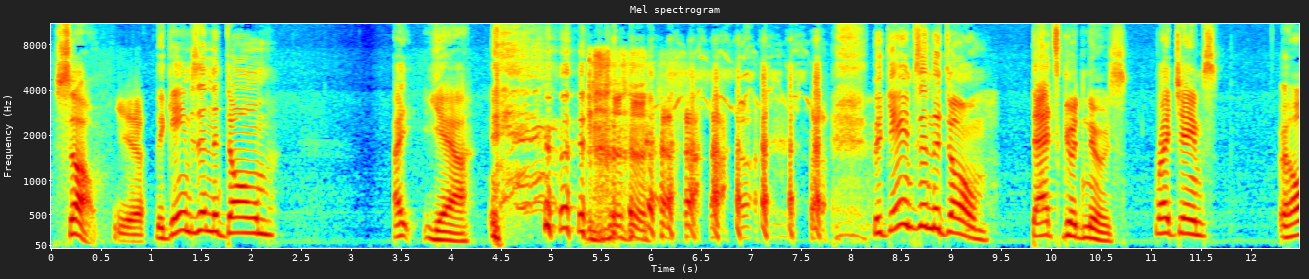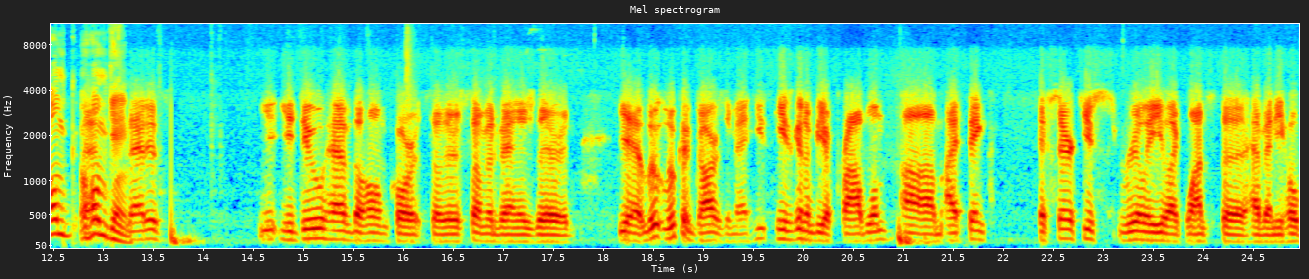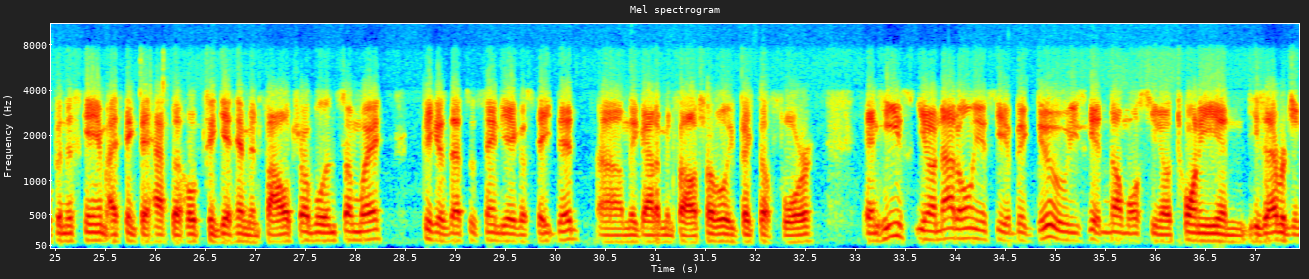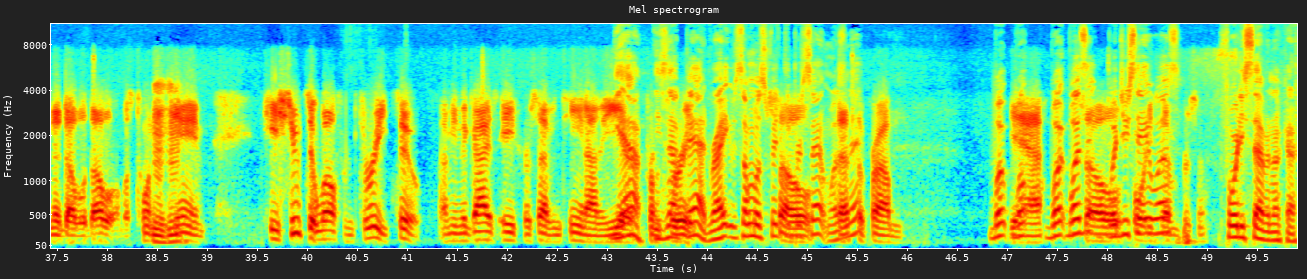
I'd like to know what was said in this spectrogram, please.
So, yeah. the game's in the dome. I yeah. the game's in the dome. That's good news. Right, James? A home a That- home game. That is, you, you do have the home court, so there's some advantage there. And yeah, Lu- Luka Garza, man, he's he's going to be a problem. Um, I think if Syracuse really like wants to have any hope in this game, I think they have to hope to get him in foul trouble in some way because that's what San Diego State did. Um, they got him in foul trouble. He picked up four. And he's, you know, not only is he a big dude, he's getting almost, you know, 20 and he's averaging a double double, almost 20 Mhm. a game. He shoots it well from three, too. I mean, the guy's eight for 17 on the year yeah, from he's three. not bad, right? It was almost fifty So percent, wasn't that's it? That's the problem. what, yeah. what what was So it? What'd you say it was? 47%. Okay.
